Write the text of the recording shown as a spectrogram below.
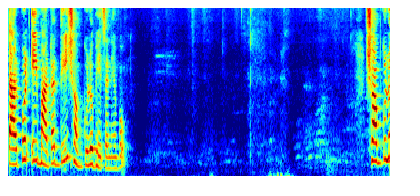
তারপর এই বাটার দিয়েই সবগুলো ভেজে নেব। সবগুলো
